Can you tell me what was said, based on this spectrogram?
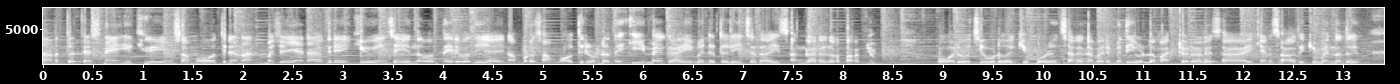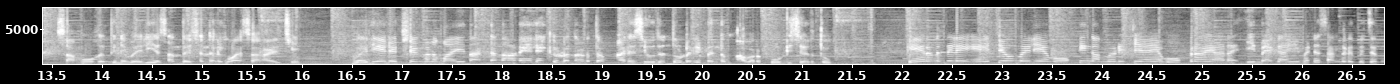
നടത്തത്തെ സ്നേഹിക്കുകയും സമൂഹത്തിന് നന്മ ചെയ്യാൻ ആഗ്രഹിക്കുകയും ചെയ്യുന്നവർ നിരവധിയായി നമ്മുടെ സമൂഹത്തിലുണ്ടെന്ന് ഈ മെഗാ ഇവന്റ് തെളിയിച്ചതായി സംഘാടകർ പറഞ്ഞു. ഓരോ ചുവട് വയ്ക്കുമ്പോഴും ചലനപരിമിതിയുള്ള മറ്റൊരാളെ സഹായിക്കാൻ സാധിക്കുമെന്നത് സമൂഹത്തിന് വലിയ സന്ദേശം നൽകുവാൻ സഹായിച്ചു. വലിയ ലക്ഷ്യങ്ങളുമായി നല്ല നാടയിലേക്കുള്ള നടത്തം അനുസ്യൂതം തുടരുമെന്നും അവർ കൂട്ടിച്ചേർത്തു. കേരളത്തിലെ ഏറ്റവും വലിയ വോക്കിംഗ് കമ്മ്യൂണിറ്റിയായ വോക്രോയാണ് ഈ മെഗാ ഇവന്റ് സംഘടിപ്പിച്ചത്.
